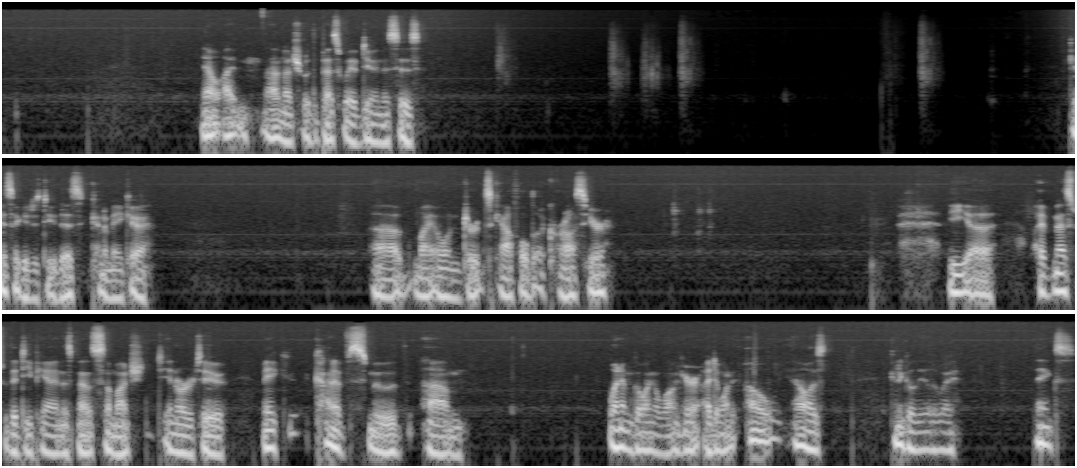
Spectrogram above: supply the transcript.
Now, I'm I'm not sure what the best way of doing this is. Guess I could just do this, kind of make a uh, my own dirt scaffold across here. The uh, I've messed with the DPI in this mouse so much in order to make kind of smooth um, when I'm going along here. I don't want to. Oh, I was gonna go the other way. Thanks.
